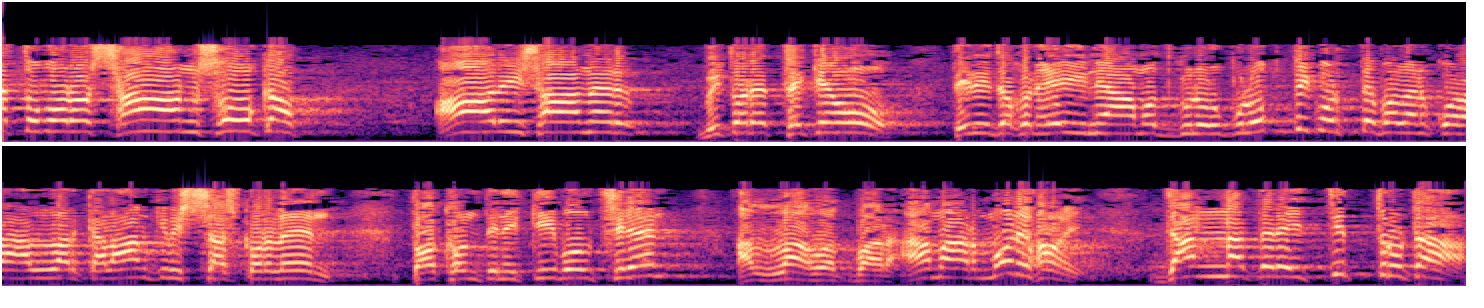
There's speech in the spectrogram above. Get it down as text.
এত বড় শান শৌকাত আর ঈশানের ভিতরে থেকেও তিনি যখন এই নিয়ামতগুলোর উপলব্ধি করতে পারলেন কোরআন আল্লাহর কালামকে বিশ্বাস করলেন, তখন তিনি কি বলছিলেন? আল্লাহ আকবার। আমার মনে হয় জান্নাতের এই চিত্রটা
